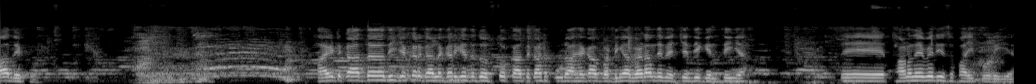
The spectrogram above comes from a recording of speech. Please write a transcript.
ਆਹ ਦੇਖੋ। ਹਾਈਟ ਕੱਦ ਦੀ ਜੇਕਰ ਗੱਲ ਕਰੀਏ ਤਾਂ ਦੋਸਤੋ ਕੱਦ ਕੱਟ ਪੂਰਾ ਹੈਗਾ, ਵੱਡੀਆਂ ਵੈੜਾਂ ਦੇ ਵਿੱਚ ਇਹਦੀ ਗਿਣਤੀ ਆ। ਤੇ ਥਣ ਦੇਵੇ ਦੀ ਸਫ਼ਾਈ ਪੂਰੀ ਆ।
